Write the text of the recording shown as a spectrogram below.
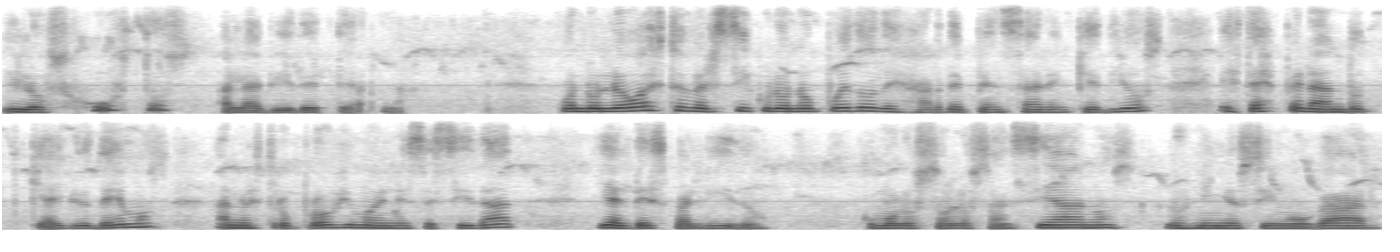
y los justos a la vida eterna. Cuando leo este versículo no puedo dejar de pensar en que Dios está esperando que ayudemos a nuestro prójimo en necesidad y al desvalido, como lo son los ancianos, los niños sin hogar,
